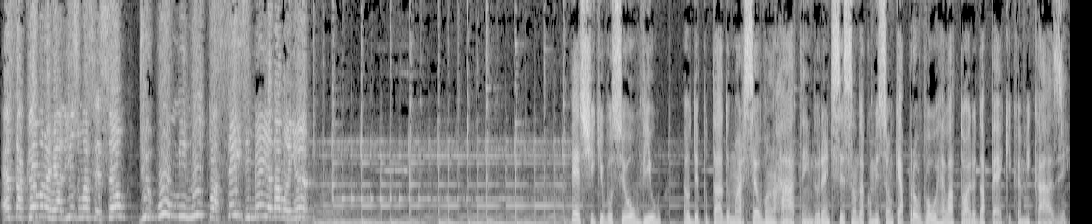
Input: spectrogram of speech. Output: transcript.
esta Câmara realiza uma sessão de um minuto às seis e meia da manhã. Este que você ouviu é o deputado Marcel Van Hatten, durante sessão da comissão que aprovou o relatório da PEC Kamikaze.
